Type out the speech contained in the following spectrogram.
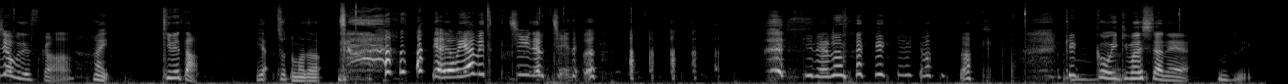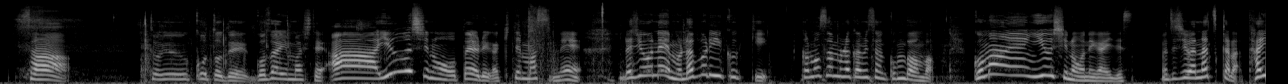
丈夫ですか？はい。切れた。いやちょっとまだ。いややめて血出る血出る 切れるだけ切りました。結構。いきましたね。むずい。さあということでございまして。あー有志のお便りが来てますね。ラジオネームラブリークッキー。加納さん村上さんこんばんは。5万円融資のお願いです私は夏から台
